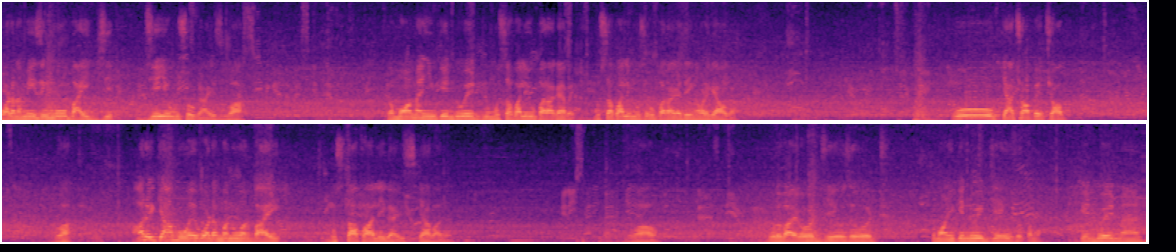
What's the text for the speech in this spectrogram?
What an amazing move by J Jey Uso guys. वाह come on man you can do it Mustafa Ali ऊपर आ गया भाई. मुस्तफ़ा अली मुझसे ऊपर आ गया. देखना पड़े क्या होगा. ओ क्या चॉप है चॉप वाह. अरे, क्या मूव है. What a manoeuvre by Mustafa Ali guys क्या बात है. वाह good bye good Jey Uso good come on you can do it Jey Uso come can do it man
